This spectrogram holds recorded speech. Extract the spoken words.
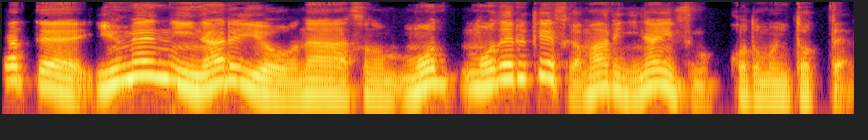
だって、夢になるような、そのモ、モデルケースが周りにいないんですもん、子供にとって。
